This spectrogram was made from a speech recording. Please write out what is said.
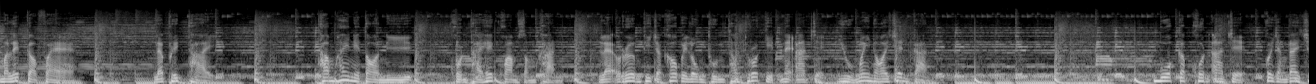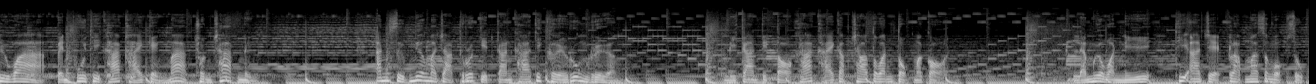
เมล็ดกาแฟ และพริกไทยทำให้ในตอนนี้คนไทยให้ความสำคัญ และเริ่มที่จะเข้าไปลงทุนทำธุรกิจในอาเจอยู่ไม่น้อยเช่นกัน บวกกับคนอาเจก็ยังได้ชื่อว่าเป็นผู้ที่ค้าขายเก่งมากชนชาติหนึ่ง อันสืบเนื่องมาจากธุรกิจการค้าที่เคยรุ่งเรืองมีการติดต่อค้าขายกับชาวตะวันตกมาก่อน และเมื่อวันนี้ที่อาเจกลับมาสงบสุข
